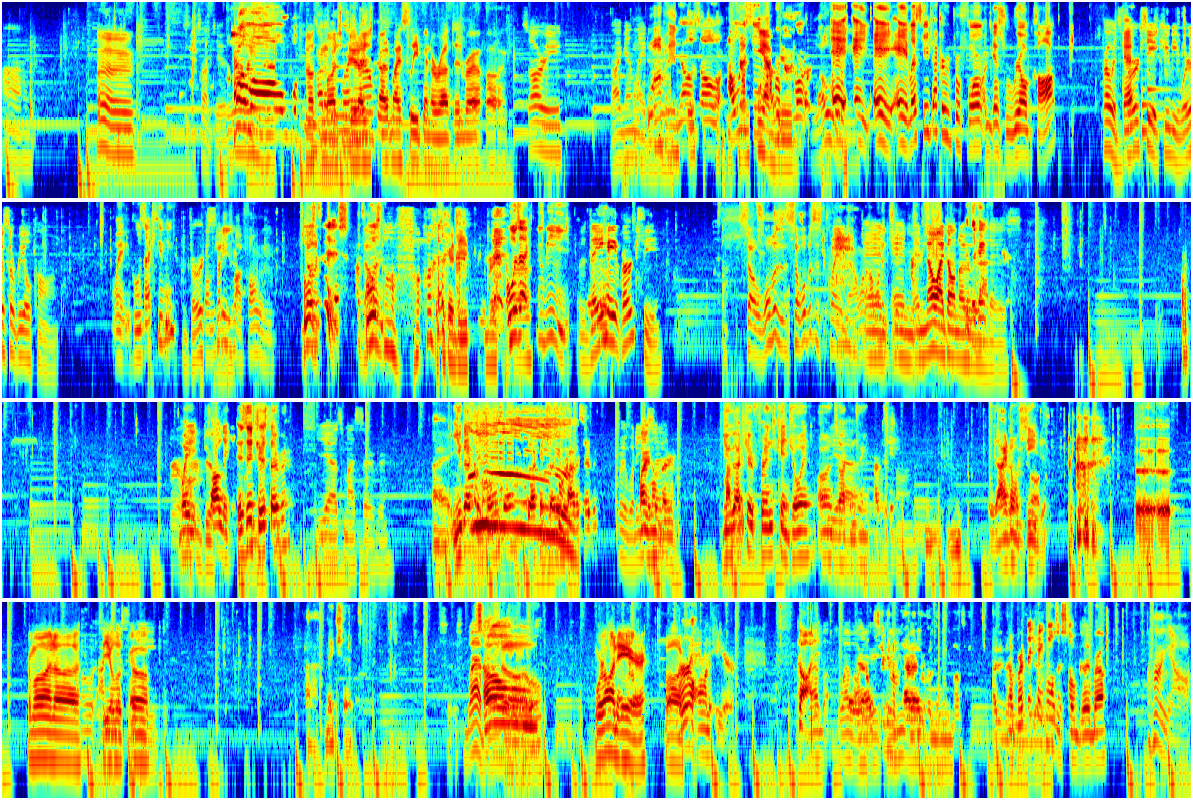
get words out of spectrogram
Hi. Hey. What's up, dude? Hello. Nothing much, dude. I just got my sleep interrupted, bro. Fuck. Sorry. Try again later. Womp dude. and- Yo, so I want to see if Yeah, y'all perform. Hey, hey, hey, hey! Let's see if y'all can perform against real cop. Bro, it's Okay. Verxy at QB. Where's the real comp? Wait, who's that QB? Verxy. I'm trying to use my phone. Who is this? That's Who is out. Oh, fuck. like a D streamer. who is that QB? They hate Verxy. So what was so what was his plan now? I want, I want to and, and no, I don't know who okay. that is. Wait, Charlie, is it your server? Yeah, it's my server. Alright, you got your phone on so I can join your private server? Wait, what do you Probably know say? better. You got your friends can join on so I can join your private server? I don't see it. Come on, uh, Oh, I Theo, need let's go. League. Ah, makes sense. So it's web. So We're on air. we're on air. God, Web, web Yeah, I are, was thinking of that ready? the. I didn't know. the birthday cake done. ones are so good, bro. Oh yeah.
